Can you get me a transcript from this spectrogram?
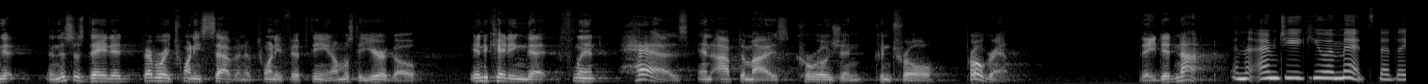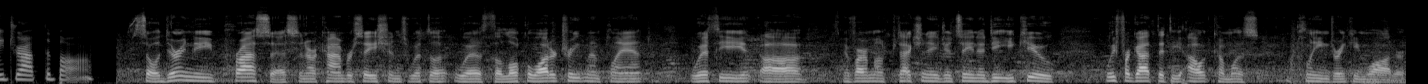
that, and this is dated February 27 of 2015, almost a year ago, indicating that Flint has an optimized corrosion control program. They did not. And the MDEQ admits that they dropped the ball. So during the process in our conversations with the, with the local water treatment plant, with the uh, Environmental Protection Agency and the DEQ, we forgot that the outcome was clean drinking water.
